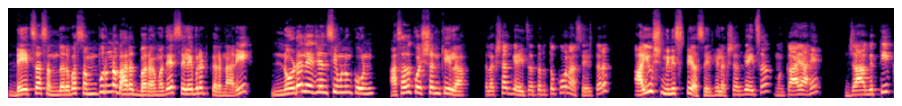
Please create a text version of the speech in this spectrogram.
डेचा संदर्भ संपूर्ण भारतभरामध्ये सेलिब्रेट करणारी नोडल एजन्सी म्हणून कोण? असा जर क्वेश्चन केला तर लक्षात घ्यायचं तर तो कोण असेल? तर आयुष मिनिस्ट्री असेल. हे लक्षात घ्यायचं. मग काय आहे? जागतिक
